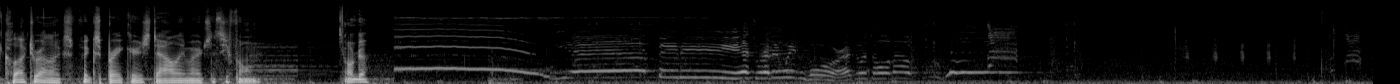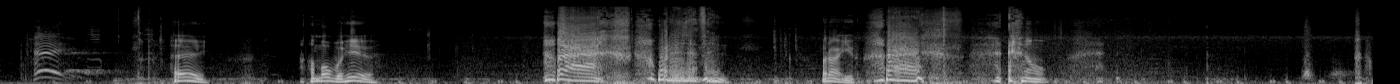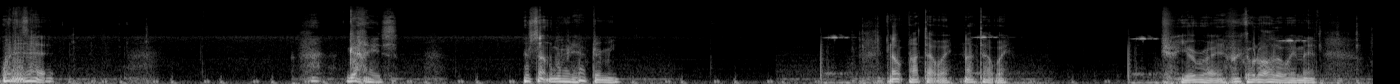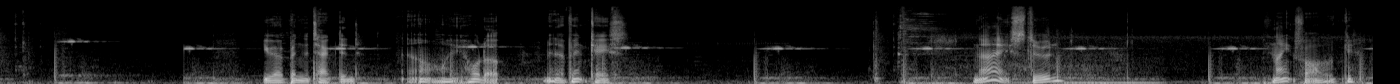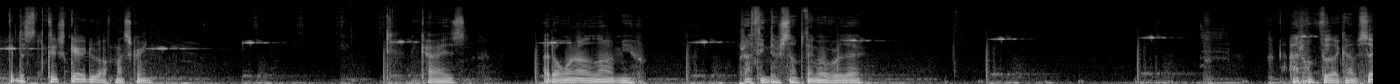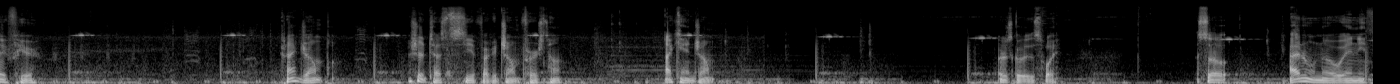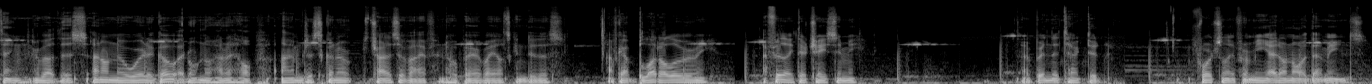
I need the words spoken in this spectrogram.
Collect relics, fix breakers, dial emergency phone. Okay. Yeah, baby! That's what I've been waiting for. That's what it's all about. Hey! Hey, I'm over here. Ah! What is that thing? What are you? Ah! Ow. What is that? Guys, there's something weird after me. Nope, not that way. Not that way. You're right. We go the other way, man. You have been detected. Oh, wait, hold up. An event case. Nice, dude. Nightfall. Get, this scary dude off my screen. Guys, I don't want to alarm you, but I think there's something over there. I don't feel like I'm safe here. Can I jump? I should test to see if I could jump first, huh? I can't jump. I'll just go this way. So, I don't know anything about this. I don't know where to go. I don't know how to help. I'm just gonna try to survive and hope everybody else can do this. I've got blood all over me. I feel like they're chasing me. I've been detected. Fortunately for me, I don't know what that means.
